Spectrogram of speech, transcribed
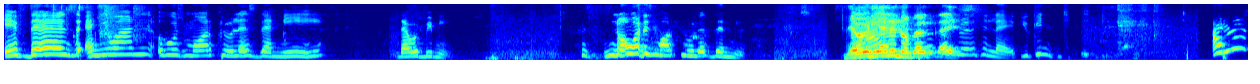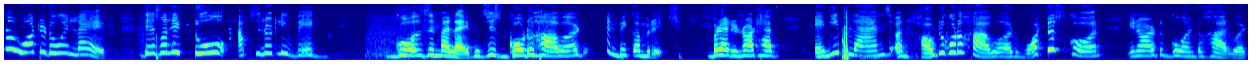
if there's anyone who's more clueless than me, that would be me. 'Cause no one is more clueless than me. They would get a I'm Nobel Prize. in life. You can. I do not know what to do in life. There's only two absolutely vague goals in my life. It's just go to Harvard and become rich. But I do not have any plans on how to go to Harvard, what to score in order to go into Harvard,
